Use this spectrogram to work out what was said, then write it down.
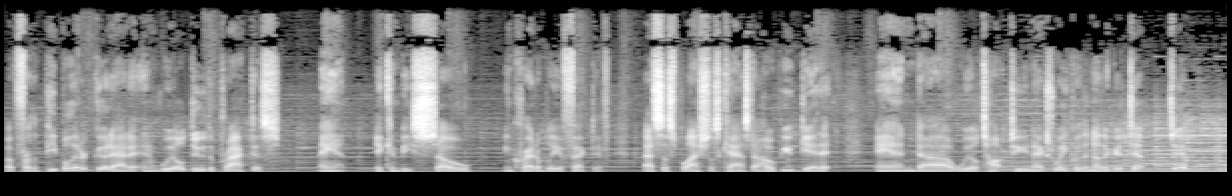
But for the people that are good at it and will do the practice, man, it can be so incredibly effective. That's the splashless cast. I hope you get it, and uh, we'll talk to you next week with another good tip. See you.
